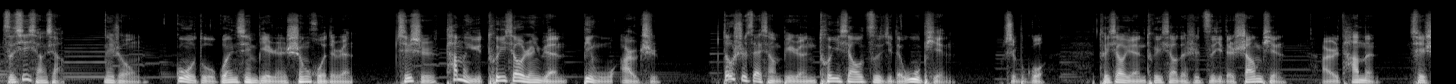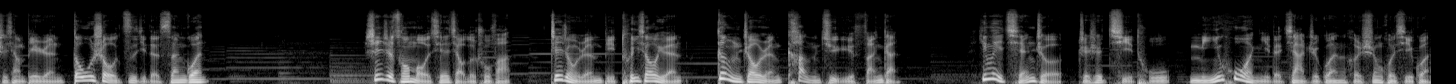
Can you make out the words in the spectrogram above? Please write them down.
仔细想想，那种过度关心别人生活的人。其实他们与推销人员并无二致，都是在向别人推销自己的物品，只不过，推销员推销的是自己的商品，而他们却是向别人兜售自己的三观。甚至从某些角度出发，这种人比推销员更招人抗拒与反感，因为前者只是企图迷惑你的价值观和生活习惯，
